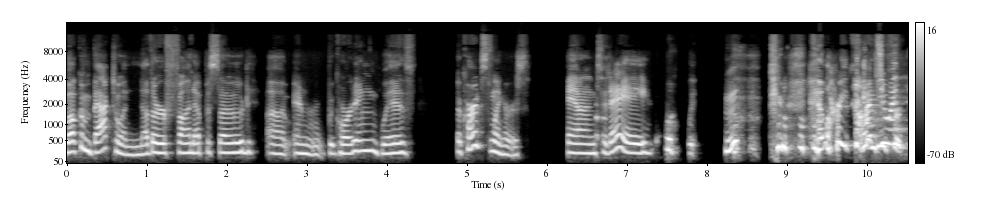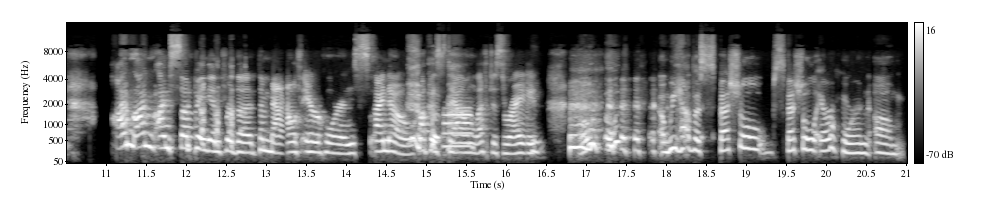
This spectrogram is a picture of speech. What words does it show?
Welcome back to another fun episode uh, and recording with the Card Slingers. And today, we, hmm? Hillary, thank I'm you doing. for- I'm I'm I'm subbing in for the the mouth air horns. I know up is down, left is right. Oh, oh. and we have a special special air horn um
